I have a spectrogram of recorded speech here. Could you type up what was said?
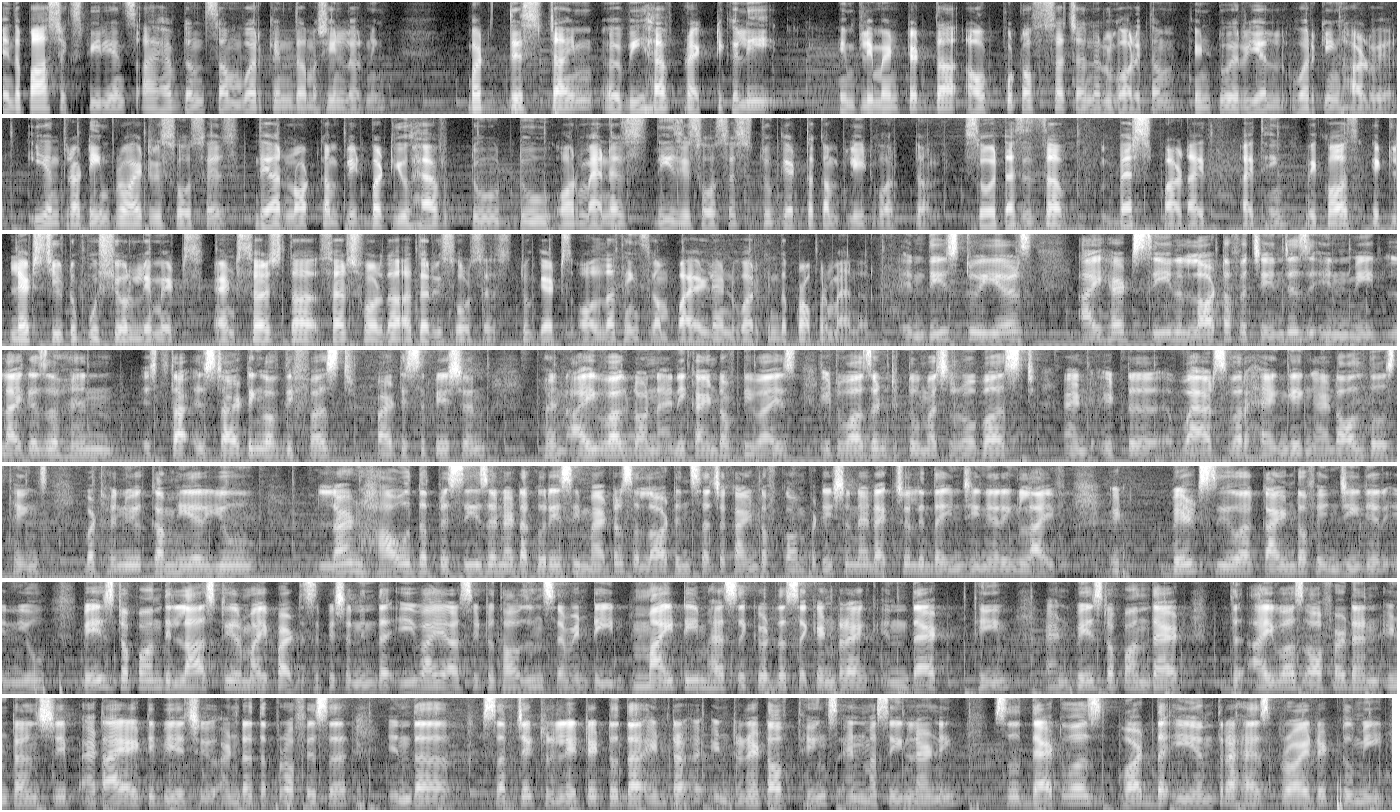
In the past experience, I have done some work in the machine learning, but this time uh, we have practically implemented the output of such an algorithm into a real working hardware. eYantra team provide resources. They are not complete, but you have to do or manage these resources to get the complete work done. So this is the best part I, I think because it lets you to push your limits and search the search for the other resources to get all the things compiled and work in the proper manner. In these two years, I had seen a lot of changes in me. Like as a when starting of the first participation, when I worked on any kind of device, it wasn't too much robust and it uh, wires were hanging and all those things. But when you come here, you learn how the precision and accuracy matters a lot in such a kind of competition and actually in the engineering life. It builds you a kind of engineer in you. Based upon the last year my participation in the EYRC 2017 my team has secured the second rank in that theme. And based upon that the, I was offered an internship at IIT BHU under the professor in the subject related to the inter, internet of things and machine learning. So that was what the eYantra has provided to me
